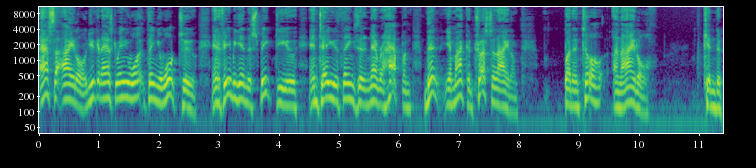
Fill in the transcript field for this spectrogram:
ask the idol. You can ask him anything you want to. And if he begin to speak to you and tell you things that have never happened, then you might could trust an idol. But until an idol can de-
